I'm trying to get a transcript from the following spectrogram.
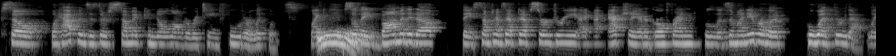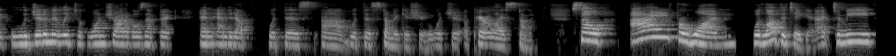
So what happens is their stomach can no longer retain food or liquids. Like Ooh. so they vomit it up. They sometimes have to have surgery. I, I actually had a girlfriend who lives in my neighborhood who went through that. Like legitimately took one shot of Ozempic and ended up with this uh, with this stomach issue, which a paralyzed stomach. So I, for one, would love to take it. I, to me,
